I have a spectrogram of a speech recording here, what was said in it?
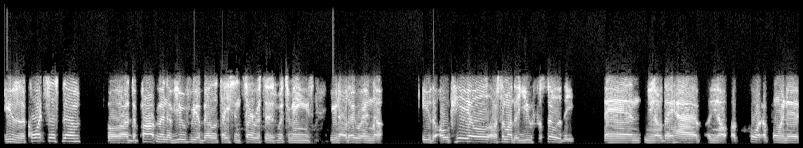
either the court system or Department of Youth Rehabilitation Services, which means, you know, they were in the either Oak Hill or some other youth facility. And, you know, they have, you know, a court appointed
